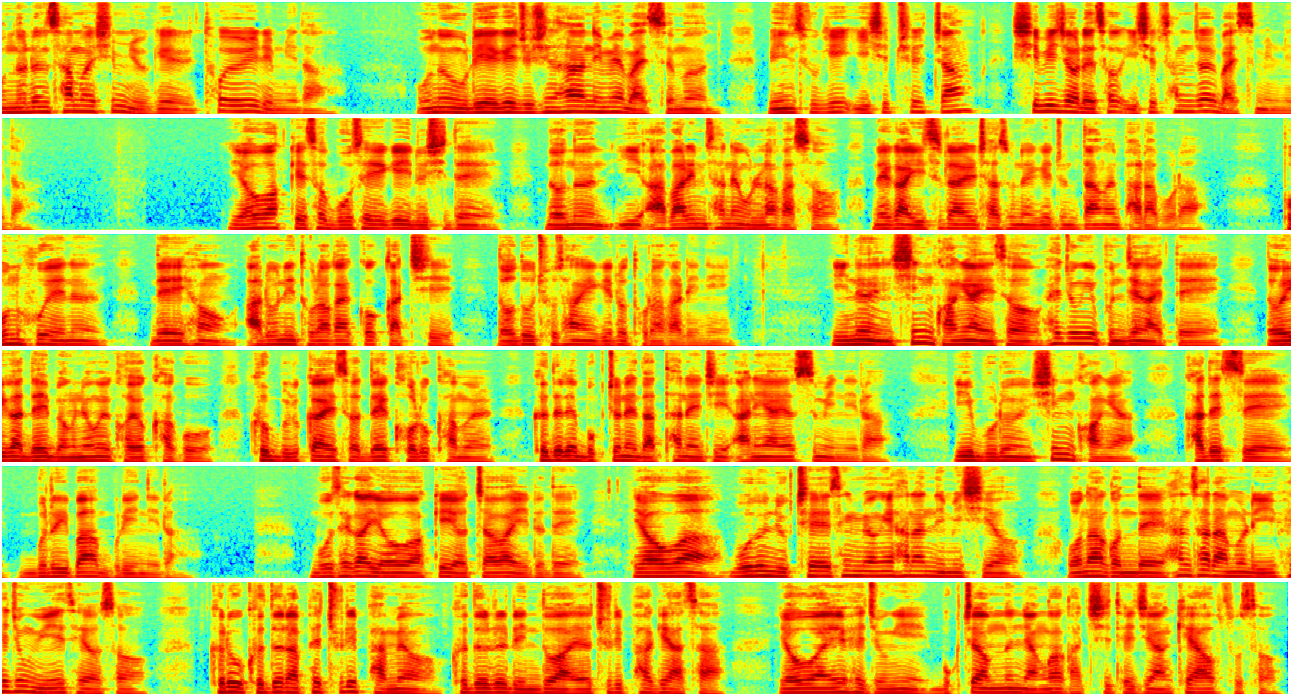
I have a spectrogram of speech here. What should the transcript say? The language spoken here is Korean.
오늘은 3월 16일 토요일입니다. 오늘 우리에게 주신 하나님의 말씀은 민수기 27장 12절에서 23절 말씀입니다. 여호와께서 모세에게 이르시되 너는 이 아바림 산에 올라가서 내가 이스라엘 자손에게 준 땅을 바라보라. 본 후에는 내 형 아론이 돌아갈 것 같이 너도 조상에게로 돌아가리니 이는 신 광야에서 회중이 분쟁할 때 너희가 내 명령을 거역하고 그 물가에서 내 거룩함을 그들의 목전에 나타내지 아니하였음이니라. 이 물은 신 광야 가데스의 무리바 물이니라. 모세가 여호와께 여짜와 이르되 여호와 모든 육체의 생명의 하나님이시여 원하건대 한 사람을 이 회중 위에 세워서 그로 그들 앞에 출입하며 그들을 인도하여 출입하게 하사 여호와의 회중이 목자 없는 양과 같이 되지 않게 하옵소서.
